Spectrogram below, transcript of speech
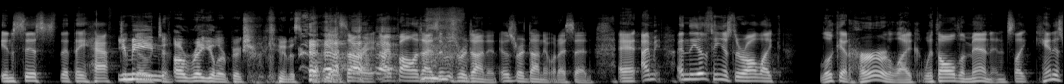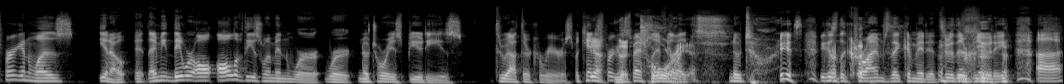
insists that they have to You mean to a regular picture of Candice? Bergen. yeah, sorry. I apologize. It was redundant. It was redundant what I said. And I mean, and the other thing is they're all like, look at her, like with all the men. And it's like Candice Bergen was, you know, I mean, they were all all of these women were were notorious beauties throughout their careers. But Yeah, especially I feel like Notorious. notorious because of the crimes they committed through their beauty. Uh,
